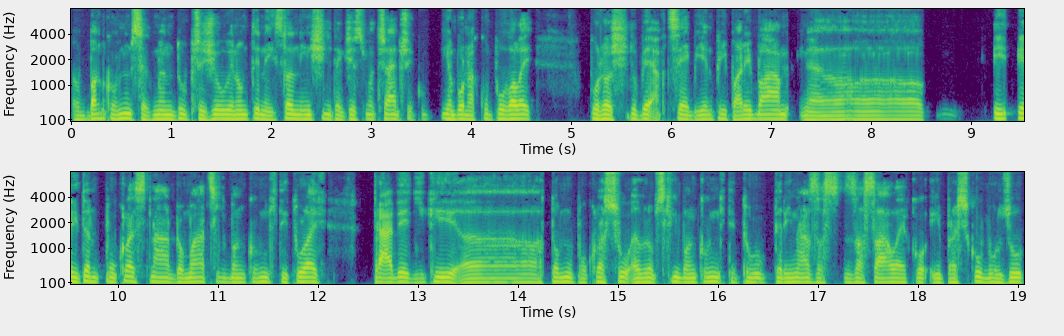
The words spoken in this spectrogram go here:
v bankovním segmentu přežijou jenom ty nejsilnější, takže jsme třeba přikup, nebo nakupovali po delší době akcie BNP Paribas, eh, i, i ten pokles na domácích bankovních titulech právě díky tomu poklesu evropských bankovních titulů, který nás zas, zasáhl jako i pražskou burzu,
